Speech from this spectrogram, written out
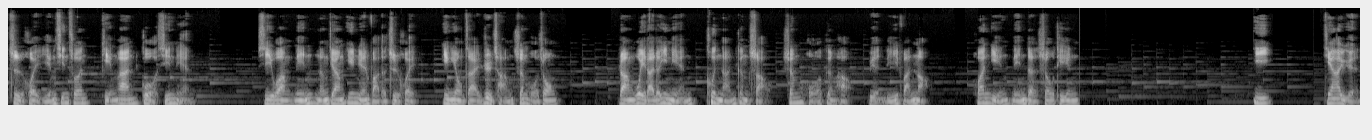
智慧迎新春，平安过新年。希望您能将因缘法的智慧应用在日常生活中，让未来的一年困难更少，生活更好，远离烦恼。欢迎您的收听。一、家园。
